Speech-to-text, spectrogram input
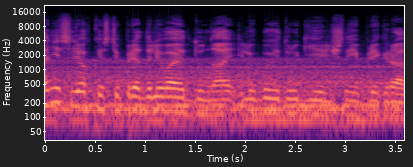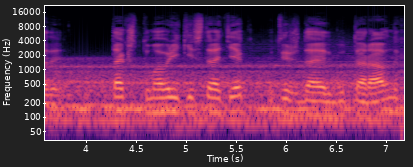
Они с легкостью преодолевают Дунай и любые другие речные преграды, так что маврикий стратег утверждает, будто равных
